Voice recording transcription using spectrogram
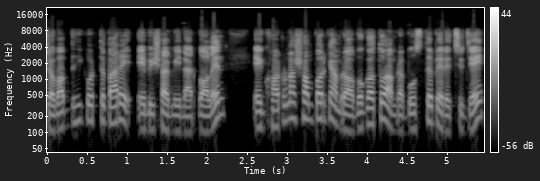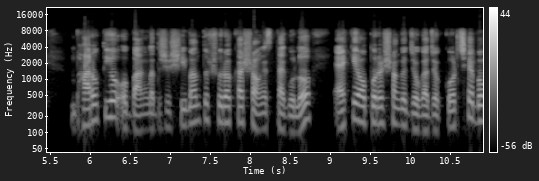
জবাবদিহি করতে পারে? এ বিষয়ে মিলার বলেন এই ঘটনা সম্পর্কে আমরা অবগত, আমরা বুঝতে পেরেছি যে ভারতীয় ও বাংলাদেশের সীমান্ত সুরক্ষা সংস্থাগুলো একে অপরের সঙ্গে যোগাযোগ করছে এবং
